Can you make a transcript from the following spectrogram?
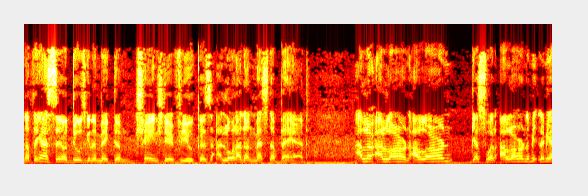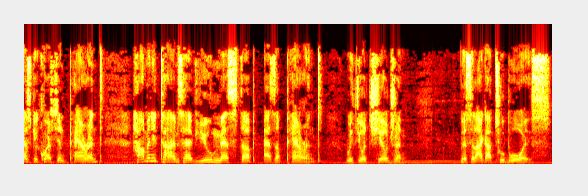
nothing I say or do is going to make them change their view, because, Lord, I done messed up bad. I, learn, I learn, I learn guess what? I learned. Let me let me ask you a question, parent. How many times have you messed up as a parent with your children? Listen, I got two boys.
